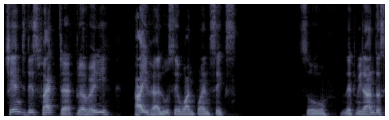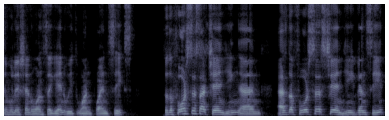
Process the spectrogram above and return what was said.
change this factor to a very high value say 1.6 so let me run the simulation once again with 1.6 so the forces are changing and as the forces changing you can see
